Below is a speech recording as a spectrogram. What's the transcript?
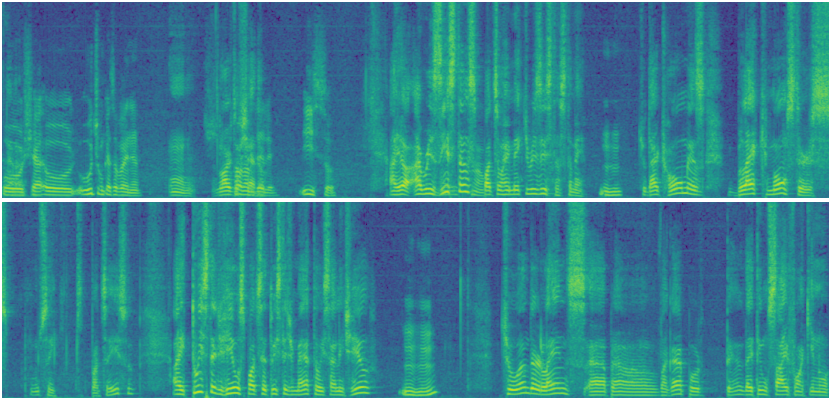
O, Sha... o... o último Castlevania. Hum, Lords Qual of o nome Shadow. dele? Isso. Aí, ó, a Resistance Não. pode ser um remake de Resistance também. Uhum. To Dark Home as Black Monsters. Não sei, pode ser isso. Aí Twisted Hills pode ser Twisted Metal e Silent Hill. Uhum. To Underlands, ah, pra vagar por. Daí tem um Siphon aqui no,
